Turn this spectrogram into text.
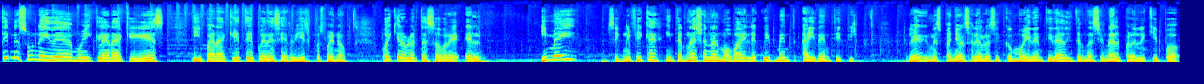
tienes una idea muy clara qué es y para qué te puede servir. Pues bueno, hoy quiero hablarte sobre el email significa International Mobile Equipment Identity. En español sería algo así como identidad internacional para el equipo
